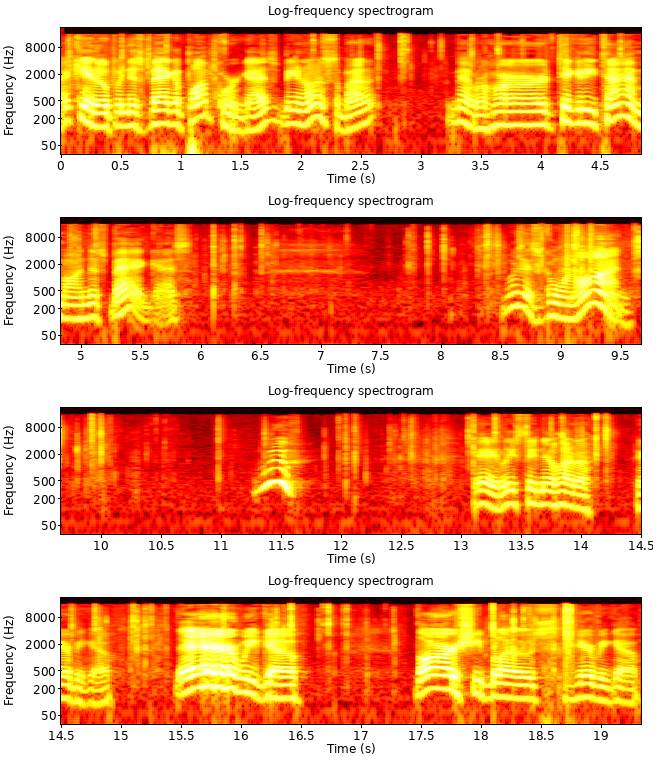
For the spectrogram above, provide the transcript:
I can't open this bag of popcorn, guys, being honest about it. I'm having a hard tickety time on this bag, guys. What is going on? Woo! Hey, at least they know how to... There we go. There we go. There she blows. Here we go.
